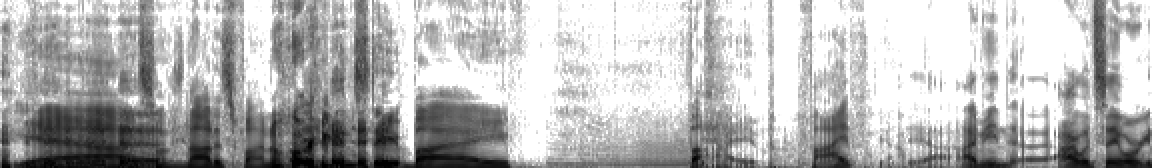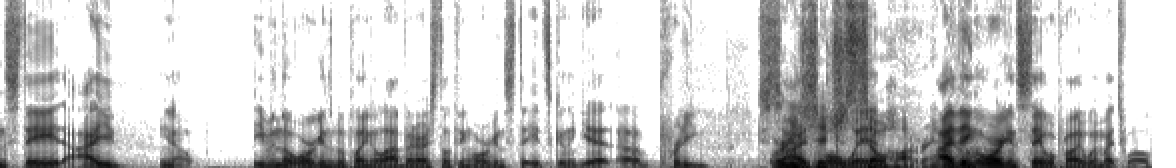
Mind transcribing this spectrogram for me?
Yeah, this one's not as fun. Oregon State by five. Five? Yeah. I mean, uh, I would say Oregon State. I, you know, even though Oregon's been playing a lot better, I still think Oregon State's going to get a pretty Oregon State's sizable just win. so hot right I think. Oregon State will probably win by 12.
